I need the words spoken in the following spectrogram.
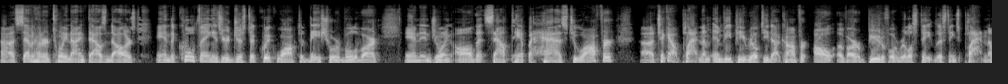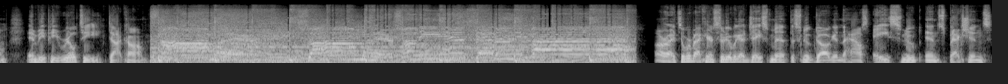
uh, $729,000. And the cool thing is you're just a quick walk to Bayshore Boulevard and enjoying all that South Tampa has to offer. Uh, check out PlatinumMVPRealty.com for all of our beautiful real estate listings. PlatinumMVPRealty.com. Somewhere All right, so we're back here in studio. We got Jay Smith, the Snoop Dogg in the house, A Snoop Inspections,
